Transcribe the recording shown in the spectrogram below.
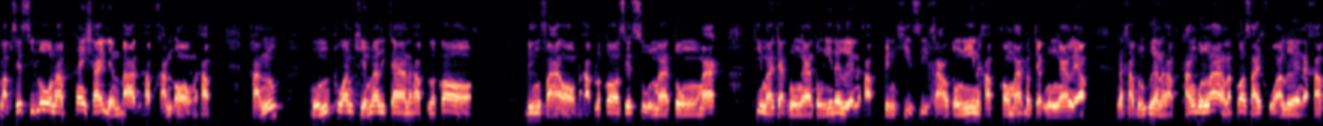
ปรับเซตซีโร่นะครับ ให้ใช้เหรียญบาทนะครับ ขันออกนะครับ ขันหมุนทวนเข็มนาฬิกานะครับ แล้วก็ดึงฝาออกนะครับ แล้วก็เซตศูนย์มาตรงมาร์กที่มาจากโรงงานตรงนี้ได้เลยนะครับ เป็นขีดสีขาวตรงนี้นะครับเขามาร์กมาจากโรงงานแล้วนะครับเพื่อนๆนะครับ ทั้งบนล่างแล้วก็ซ้ายขวาเลยนะครับ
